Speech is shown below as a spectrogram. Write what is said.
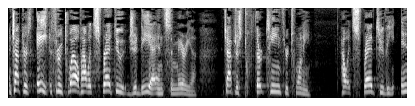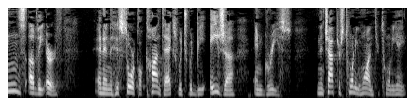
In chapters 8 through 12, how it spread to Judea and Samaria. Chapters 13 through 20, how it spread to the ends of the earth and in the historical context, which would be Asia and Greece. And then chapters 21 through 28,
